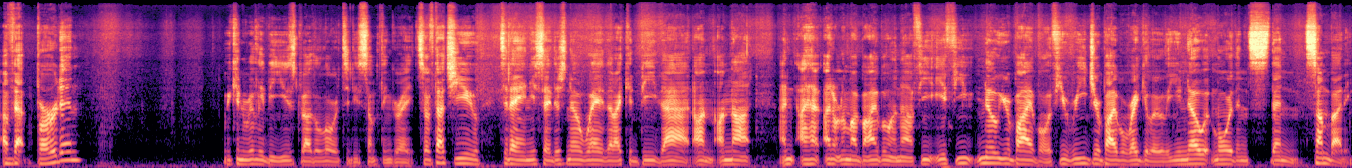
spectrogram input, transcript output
of that burden we can really be used by the Lord to do something great. So if that's you today and you say, "There's no way that I could be that," I'm I'm not. I I, have, I don't know my Bible enough. You, if you know your Bible, if you read your Bible regularly, you know it more than than somebody.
